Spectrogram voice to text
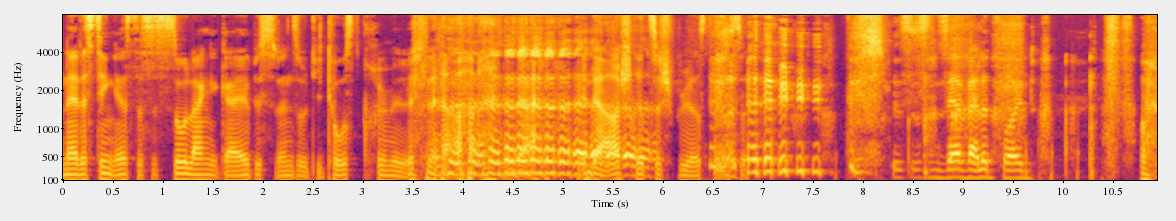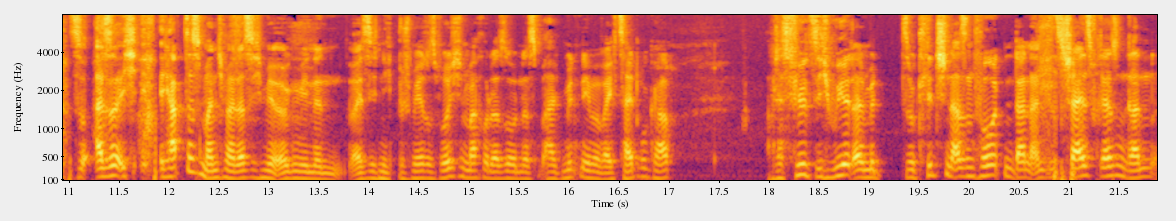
Ne, das Ding ist, das ist so lange geil, bis du dann so die Toastkrümel in der, in der, in der Arschritze spürst. Weißt du? Das ist ein sehr valid point. So, also ich, ich habe das manchmal, dass ich mir irgendwie einen, weiß ich nicht, beschmiertes Brötchen mache oder so und das halt mitnehme, weil ich Zeitdruck habe. Aber das fühlt sich weird an, mit so klitschnassen Pfoten dann an das Scheißfressen ran.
